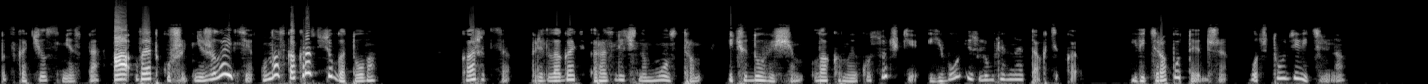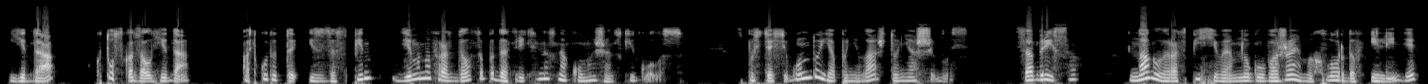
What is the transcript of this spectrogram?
подскочил с места. «А вы откушать не желаете? У нас как раз все готово». Кажется, предлагать различным монстрам и чудовищам лакомые кусочки – его излюбленная тактика. И ведь работает же. Вот что удивительно. Еда? Кто сказал еда? Откуда-то из-за спин демонов раздался подозрительно знакомый женский голос. Спустя секунду я поняла, что не ошиблась. Сабриса, нагло распихивая многоуважаемых лордов и леди,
